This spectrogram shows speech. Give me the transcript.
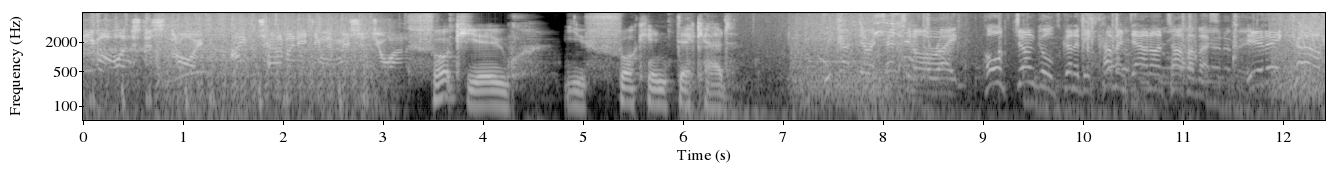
Eagle One's destroyed. I'm terminating the mission, Joanna. Fuck you, you fucking dickhead. Jungle's gonna be coming down on top of us. Here they come!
